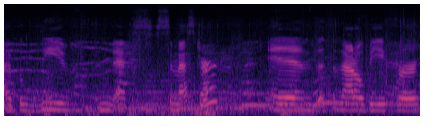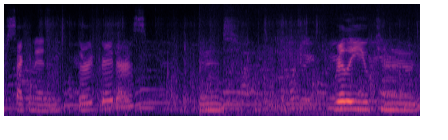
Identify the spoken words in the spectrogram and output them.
I believe, next semester, and that'll be for second and third graders. And really you can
